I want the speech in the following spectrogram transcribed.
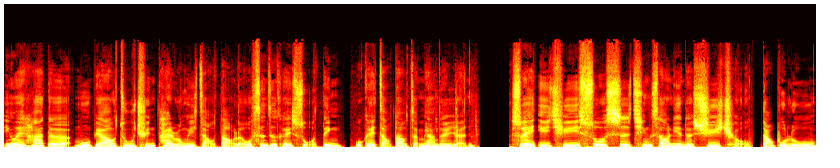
因为他的目标族群太容易找到了，我甚至可以锁定，我可以找到怎么样的人。所以，与其说是青少年的需求，倒不如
